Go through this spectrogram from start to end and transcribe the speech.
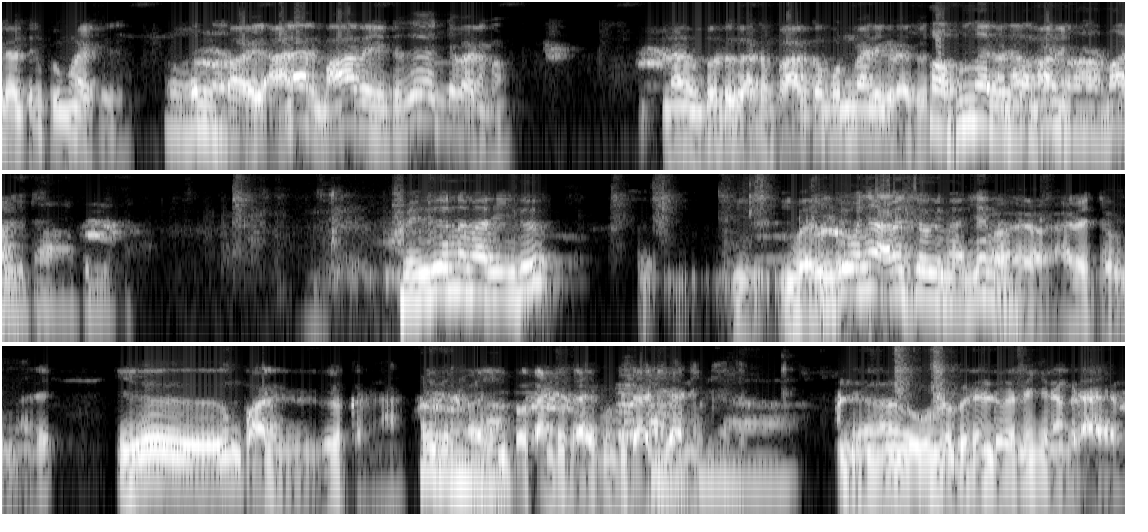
எல்லாம் திருப்பி முளைக்குது ஆனால் மாறிட்டுது இங்க பாருங்க. நான் தொட்டு காட்டுறேன் பார்க்க புண் மாதிரி கிடக்கு ஆ புண்ணாரி ஆனா மாறி. ஆ மாறிக்கிட்டா அப்படியா இப்ப இது என்ன மாதிரி? இது? இது கொஞ்சம் அரைச்சவி மாதிரி என்ன? அரைச்சவி மாதிரி. இதுவும் பால் இருக்கிறேன் நான். இப்போ கண்டு தாய் குட்டி அப்படியா? நிற்குது உள்ளுக்கு ரெண்டு பேர் நிற்கிறாங்க கிடையாது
